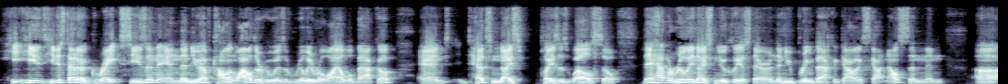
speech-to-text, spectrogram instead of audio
he, he he just had a great season, and then you have Collin Wilder, who is a really reliable backup and had some nice plays as well. So they have a really nice nucleus there, and then you bring back a guy like Scott Nelson, and uh,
